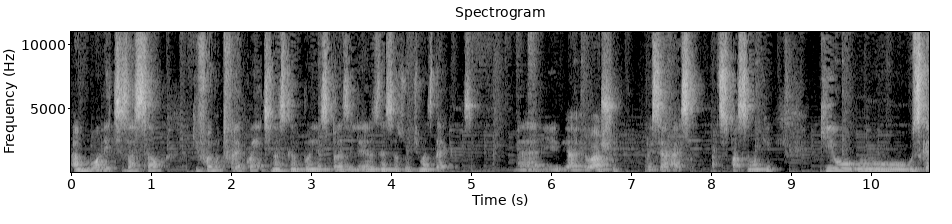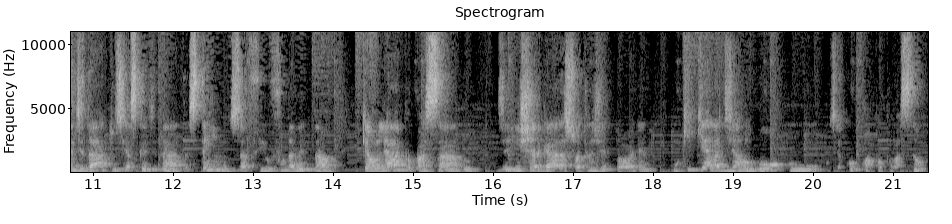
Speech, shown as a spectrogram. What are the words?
a monetização que foi muito frequente nas campanhas brasileiras nessas últimas décadas. Né? E ah, eu acho, para encerrar essa participação aqui, que o, o, os candidatos e as candidatas têm um desafio fundamental que é olhar para o passado, dizer, enxergar a sua trajetória, o que, que ela dialogou com, dizer, com, a população,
